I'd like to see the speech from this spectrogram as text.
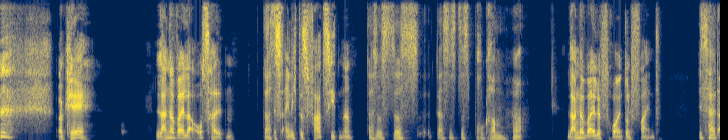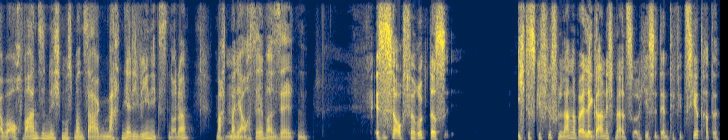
okay. Langeweile aushalten. Das ist eigentlich das Fazit, ne? Das ist das, das ist das Programm, ja. Langeweile, Freund und Feind. Ist halt aber auch wahnsinnig, muss man sagen, machen ja die wenigsten, oder? Macht man mhm. ja auch selber selten. Es ist ja auch verrückt, dass ich das Gefühl von Langeweile gar nicht mehr als solches identifiziert hatte.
